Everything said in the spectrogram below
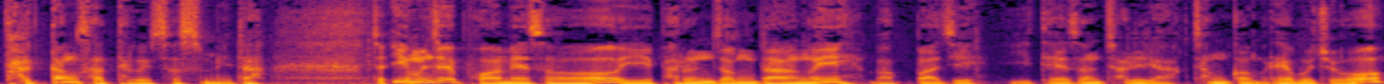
탈당 사태가 있었습니다. 자, 이 문제 포함해서 이 바른정당의 막바지 이 대선 전략 점검을 해보죠.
